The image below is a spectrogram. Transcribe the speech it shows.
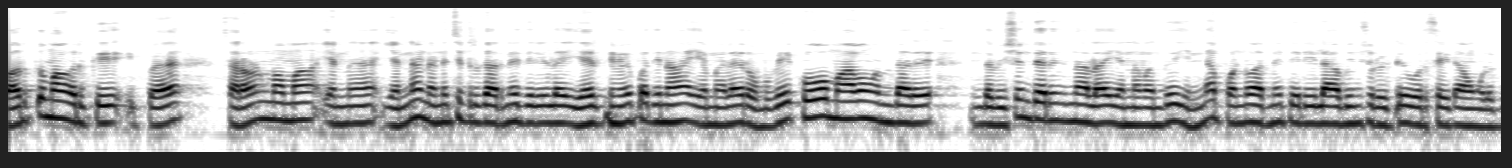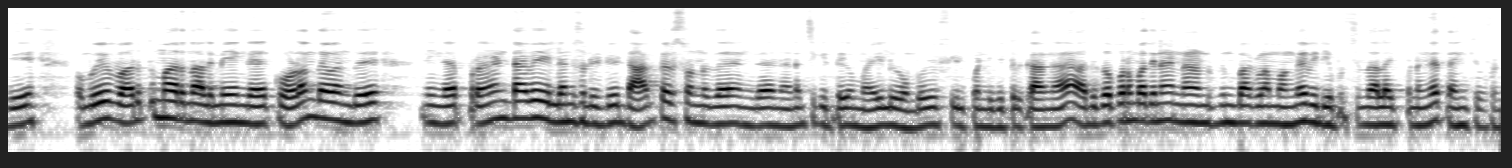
வருத்தமாகவும் இருக்குது இப்போ சரவண் மாமா என்ன என்ன நினச்சிட்டு இருக்காருன்னே தெரியல. ஏற்கனவே பார்த்தீங்கன்னா என் மேலே ரொம்பவே கோபமாகவும் வந்தார். இந்த விஷயம் தெரிஞ்சதுனால என்னை வந்து என்ன பண்ணுவார்னே தெரியல அப்படின்னு சொல்லிட்டு ஒரு சைடு அவங்களுக்கு ரொம்பவே வருத்தமாக இருந்தாலுமே எங்கள் குழந்த வந்து நீங்கள் ப்ரெக்னெண்ட்டாகவே இல்லைன்னு சொல்லிட்டு டாக்டர் சொன்னதை இங்கே நினச்சிக்கிட்டு மயில் ரொம்பவே ஃபீல் பண்ணிக்கிட்டு இருக்காங்க. அதுக்கப்புறம் பார்த்தீங்கன்னா என்ன நடக்குதுன்னு பார்க்கலாமாங்க. வீடியோ பிடிச்சிருந்தா லைக் பண்ணுங்கள் தேங்க்யூ ஃப்ரெண்ட்ஸ்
